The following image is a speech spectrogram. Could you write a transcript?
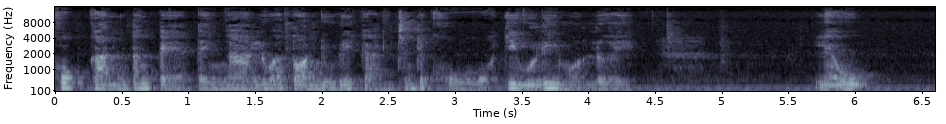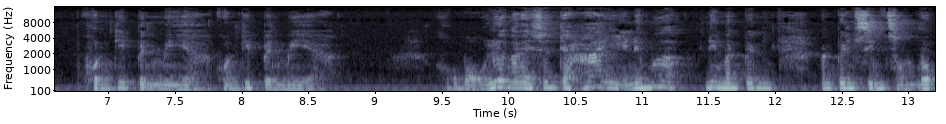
คบกันตั้งแต่แต่งงานหรือว่าตอนอยู่ด้วยกัน ฉันจะขอจิวเวลรี่หมดเลย แล้วคนที่เป็นเมีย คนที่เป็นเมีย เขาบอกเรื่องอะไรฉันจะให้ในเมื่อ นี่มันเป็นมันเป็นสินสมรส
